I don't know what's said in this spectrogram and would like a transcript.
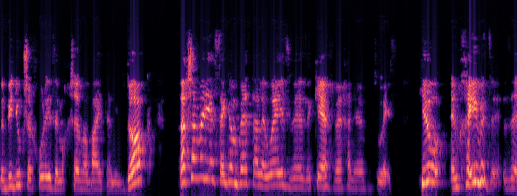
ובדיוק שלחו לי איזה מחשב הביתה לבדוק, ועכשיו אני אעשה גם בטא לווייז ואיזה כיף ואיך אני אוהבת ווייז. כאילו, הם חיים את זה, זה,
